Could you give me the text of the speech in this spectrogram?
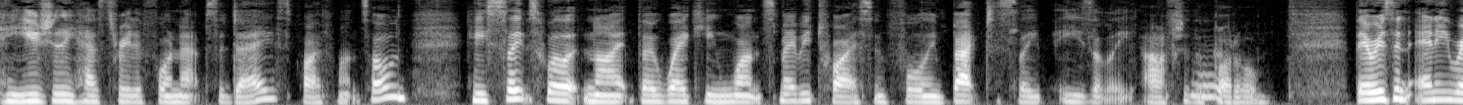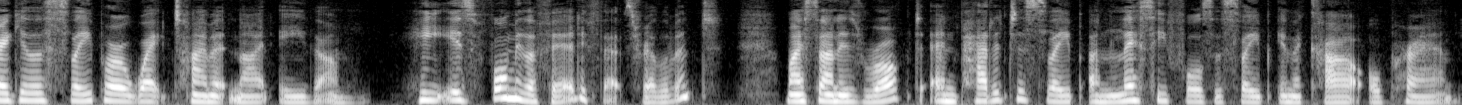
He usually has three to four naps a day. He's five months old. He sleeps well at night, though waking once, maybe twice, and falling back to sleep easily after the hmm. bottle. There isn't any regular sleep or awake time at night either. He is formula fed, if that's relevant. My son is rocked and patted to sleep unless he falls asleep in the car or pram.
